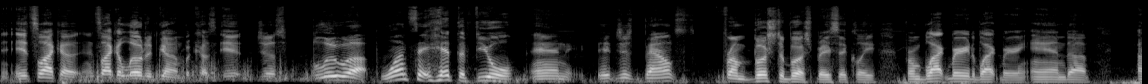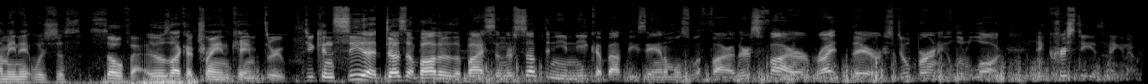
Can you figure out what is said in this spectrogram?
it's like a it's like a loaded gun because it just blew up. Once it hit the fuel and it just bounced from bush to bush, basically, from blackberry to blackberry. And uh, I mean, it was just so fast. It was like a train came through. You can see that doesn't bother the bison. There's something unique about these animals with fire. There's fire right there, still burning a little log, and Christy is hanging out.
